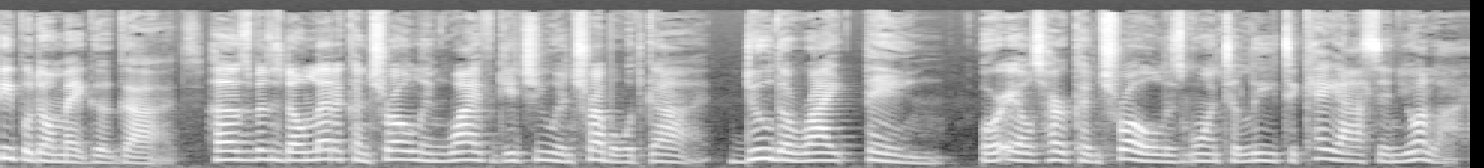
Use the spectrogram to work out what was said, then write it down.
People don't make good gods. Husbands, don't let a controlling wife get you in trouble with God. Do the right thing or else her control is going to lead to chaos in your life.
